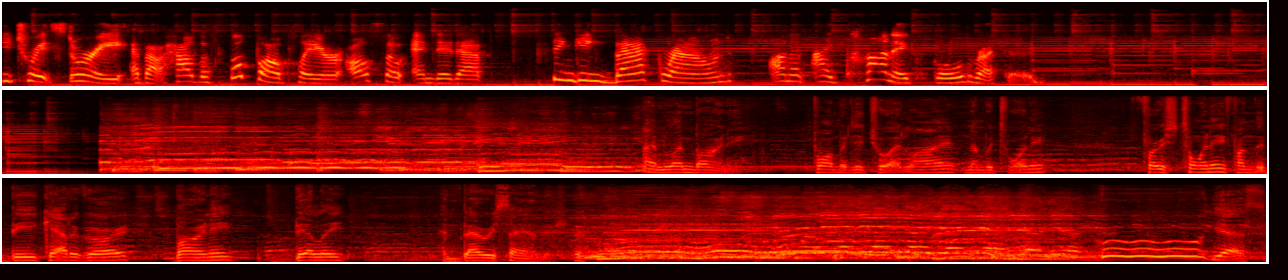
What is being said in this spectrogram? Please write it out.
Detroit story about how the football player also ended up singing background on an iconic gold record. I'm Lem Barney, former Detroit Lion, number 20. First 20 from the B category, Barney, Billy, and Barry Sanders. yes,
